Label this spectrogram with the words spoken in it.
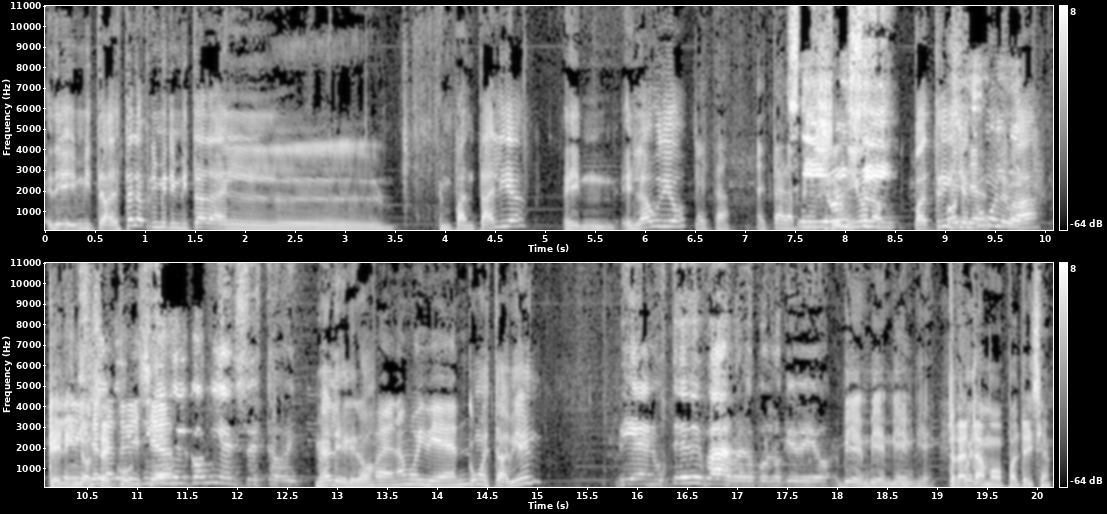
de invitada? ¿Está la primera invitada en, el- en pantalla? ¿En el audio? Ahí está, ahí está la Sí, hoy Señora sí. Patricia, Hoy ¿cómo le va? Qué lindo se escucha. Desde el comienzo estoy. Me alegro. Bueno, muy bien. ¿Cómo está? ¿Bien? Bien, ustedes bárbaro por lo que veo. Bien, bien, bien, Sí. bien. Tratamos, Patricia.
